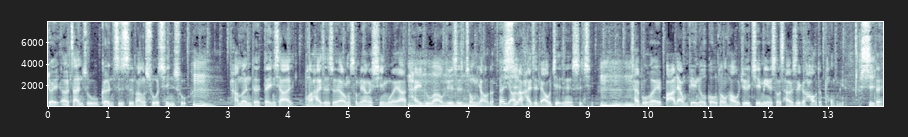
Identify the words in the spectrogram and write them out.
对呃赞助跟支持方说清楚，嗯，他们的等一下碰孩子的时候要用什么样的行为啊态度啊，我觉得是重要的。那也要让孩子了解这件事情，嗯嗯嗯，才不会把两边都沟通好。我觉得见面的时候才会是一个好的碰面。是对。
